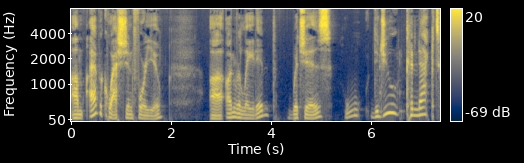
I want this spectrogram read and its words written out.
um, I have a question for you, uh, unrelated, which is did you connect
